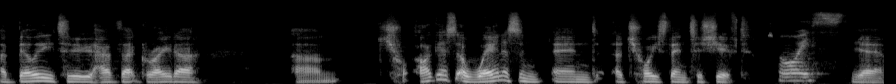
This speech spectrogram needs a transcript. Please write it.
ability to have that greater um, cho- i guess awareness and and a choice then to shift. Choice. Yeah.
